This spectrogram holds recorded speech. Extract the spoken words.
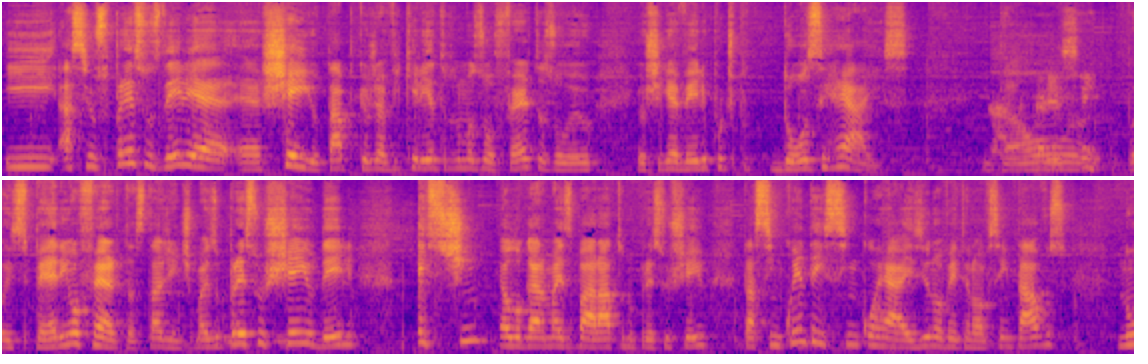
E assim, os preços dele é, é cheio, tá? Porque eu já vi que ele entra em umas ofertas, ou eu, eu cheguei a ver ele por tipo 12 reais. Então, esperem ofertas, tá, gente? Mas o preço cheio dele na Steam é o lugar mais barato no preço cheio, tá R$ 55,99. No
